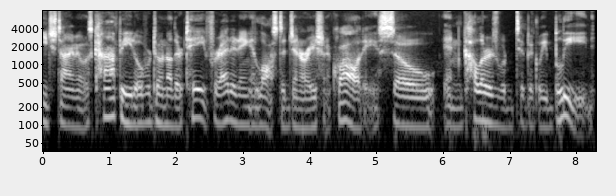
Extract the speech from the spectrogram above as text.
each time it was copied over to another tape for editing, it lost a generation of quality. So, and colors would typically bleed.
